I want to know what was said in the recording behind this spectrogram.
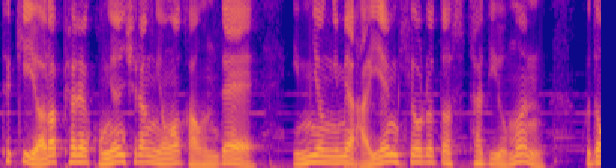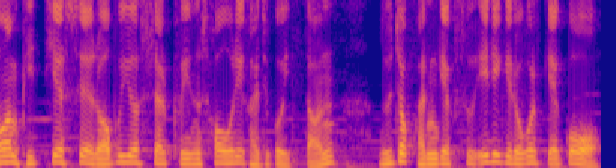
특히 여러 편의 공연 실황 영화 가운데 임영님의 I am Hero the 스타디움은 그동안 BTS의 Love Yourself인 서울이 가지고 있던 누적 관객 수 1위 기록을 깨고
